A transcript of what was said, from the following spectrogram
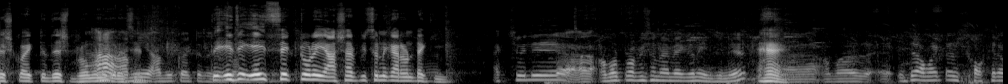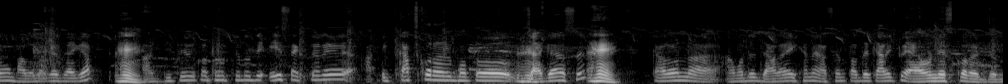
বেশ কয়েকটি দেশ ভ্রমণ হ্যাঁ, করেছেন। আমি আমি কয়েকটা তো এই যে এই সেক্টরে আসার পিছনে কারণটা কি? অ্যাকচুয়ালি আমার প্রফেশন আমি একজন ইঞ্জিনিয়ার হ্যাঁ। আমার এটা আমার একটা শখের এবং ভালো লাগার জায়গা। হ্যাঁ। আর দ্বিতীয় কথা হচ্ছিল যে এই সেক্টরে কাজ করার মতো জায়গা আছে। হ্যাঁ। কারণ আমাদের যারা এখানে আছেন তাদেরকে আরেকটু অ্যাওয়ারনেস করার জন্য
